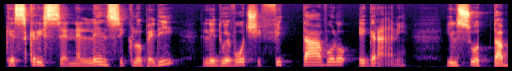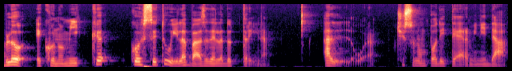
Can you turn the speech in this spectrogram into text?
che scrisse nell'Encyclopédie le due voci fittavolo e grani. Il suo tableau économique costituì la base della dottrina. Allora, ci sono un po' di termini da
